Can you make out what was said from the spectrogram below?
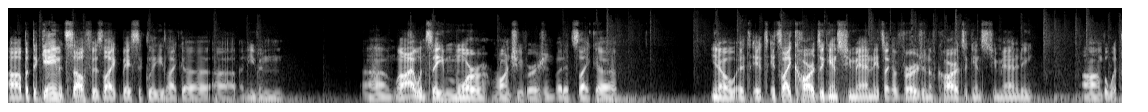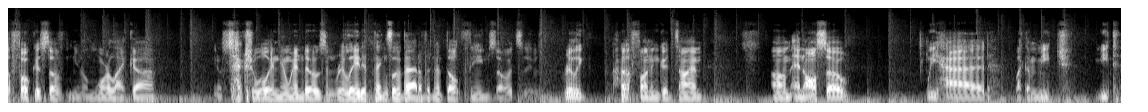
Uh, but the game itself is like basically like a, an even, uh, well, I wouldn't say more raunchy version, but it's like a, you know, it's it's it's like Cards Against Humanity. It's like a version of Cards Against Humanity, um, but with the focus of you know more like uh, you know sexual innuendos and related things like that of an adult theme. So it's it was really a fun and good time. Um, and also, we had like a meat, meat,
